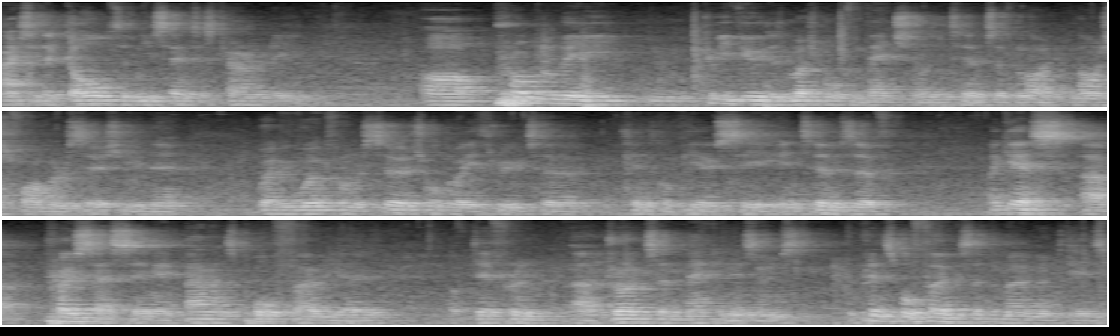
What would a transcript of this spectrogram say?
actually the goals of New Neusentis currently are probably, could be viewed as much more conventional in terms of large, large pharma research unit, where we work from research all the way through to clinical POC in terms of, I guess, uh, processing a balanced portfolio of different uh, drugs and mechanisms. The principal focus at the moment is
